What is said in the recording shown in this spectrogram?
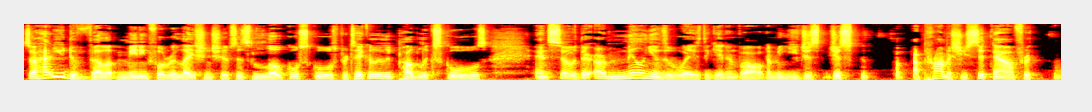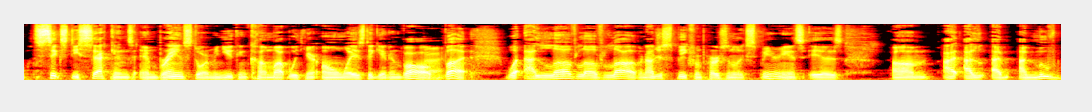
So how do you develop meaningful relationships? It's local schools, particularly public schools. And so there are millions of ways to get involved. I mean, you just, just, I promise you, sit down for 60 seconds and brainstorm and you can come up with your own ways to get involved. Right. But what I love, love, love, and I'll just speak from personal experience is, um, I, I, I moved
